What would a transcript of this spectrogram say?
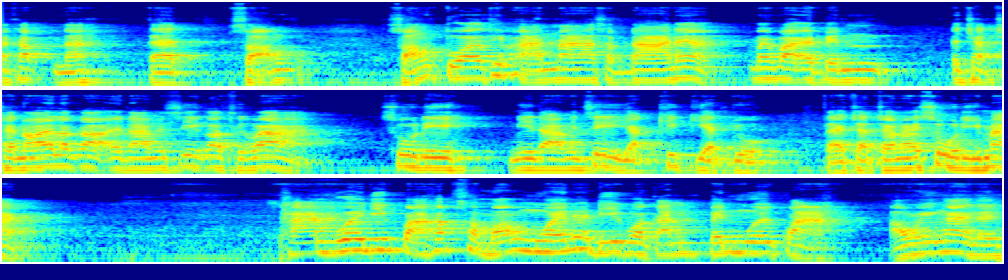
นะครับนะแต่สองสองตัวที่ผ่านมาสัปดาห์เนี่ยไม่ว่าไอเป็นไอฉัดชน้อยแล้วก็ไอดาวินซี่ก็ถือว่าสู้ดีมีดาวินซี่อยากขี้เกียจอยู่ แต่ฉัดชน้อยสู้ดีมาก ผ่านมวยดีกว่าครับสมองมวยเนี่ยดีกว่ากันเป็นมวยกว่า เอาง่ายๆเลย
